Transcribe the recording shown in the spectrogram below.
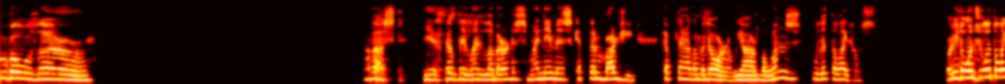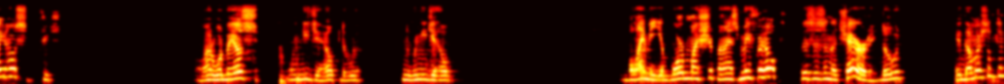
Who goes there? Avast, you filthy landlubbers. My name is Captain Bungie, Captain of the Medora. We are the ones who lit the lighthouse. Are you the ones who lit the lighthouse? Jeez. Well, that would be us. We need your help, dude. We need your help. Blimey, you board my ship and ask me for help? This isn't a charity, dude. You dumb or something?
